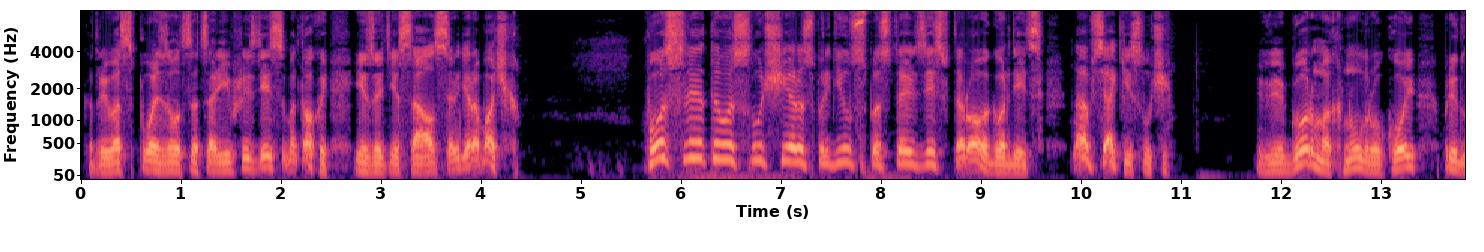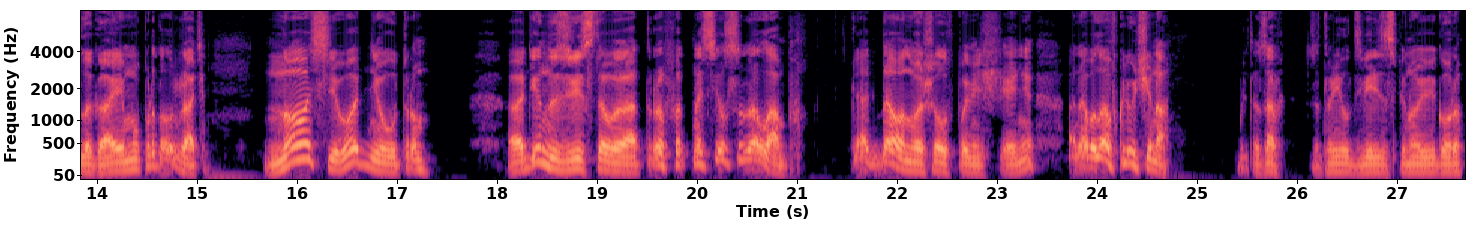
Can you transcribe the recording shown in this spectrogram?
который воспользовался царившей здесь суматохой и затесал среди рабочих. После этого случая распорядился поставить здесь второго гвардейца, на всякий случай. Вигор махнул рукой, предлагая ему продолжать. Но сегодня утром один из реставраторов относился до ламп. Когда он вошел в помещение, она была включена. Бальтазар затворил дверь за спиной Егора,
